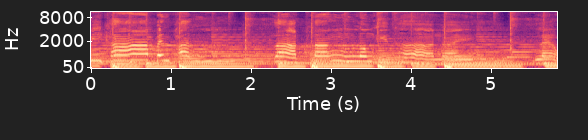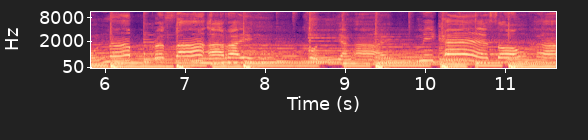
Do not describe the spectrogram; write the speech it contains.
มีขาเป็นพันพลาดพลั้งลงอีท่าไหน แล้วนับประษาอะไร คนอย่างอายมีแค่สองขา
